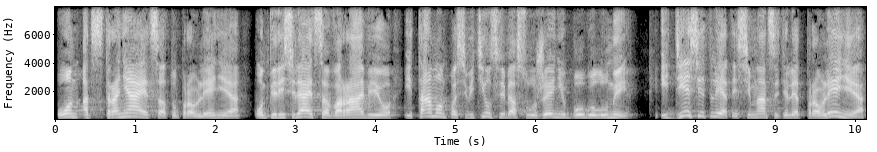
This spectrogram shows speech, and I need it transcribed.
он отстраняется от управления, он переселяется в Аравию, и там он посвятил себя служению Богу Луны. И 10 лет из 17 лет правления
